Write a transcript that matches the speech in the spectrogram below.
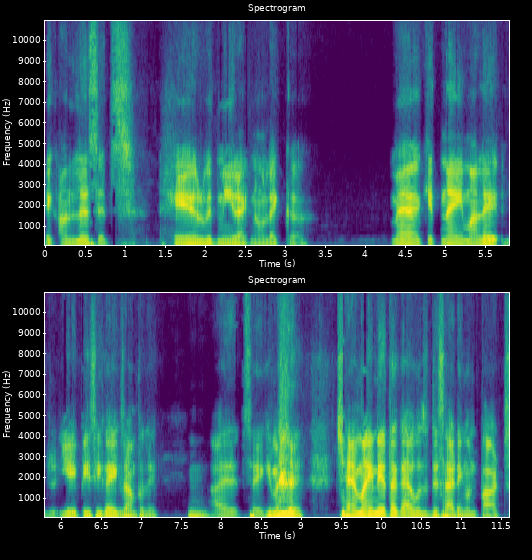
एक unless it's here with me right now like मैं कितना ही मान ले ये पीसी का एग्जांपल है आई hmm. से कि मैं छह महीने तक I was deciding on parts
